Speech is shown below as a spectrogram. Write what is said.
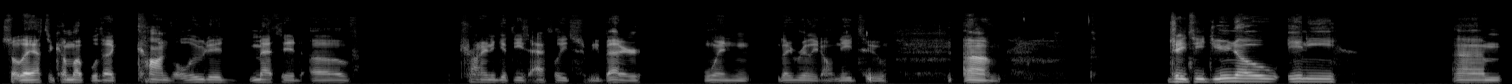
So they have to come up with a convoluted method of trying to get these athletes to be better when they really don't need to. Um, JT, do you know any? Um,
